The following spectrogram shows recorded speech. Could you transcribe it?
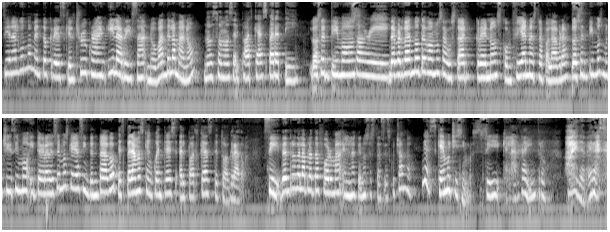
Si en algún momento crees que el true crime y la risa no van de la mano, no somos el podcast para ti. Lo sentimos. Sorry. De verdad no te vamos a gustar. Créenos, confía en nuestra palabra. Lo sentimos muchísimo y te agradecemos que hayas intentado. Esperamos que encuentres el podcast de tu agrado. Sí, dentro de la plataforma en la que nos estás escuchando. Es que hay muchísimos. Sí, qué larga intro. Ay, de veras.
